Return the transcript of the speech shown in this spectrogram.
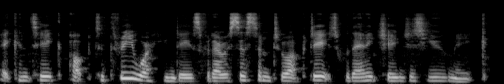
it can take up to three working days for our system to update with any changes you make.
